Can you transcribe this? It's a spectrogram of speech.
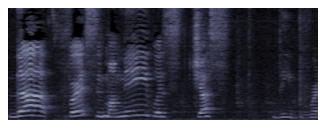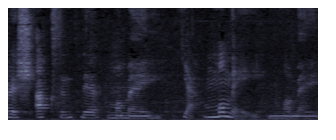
The first mummy was just the British accent there. Mommy, Yeah, mummy. mommy,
